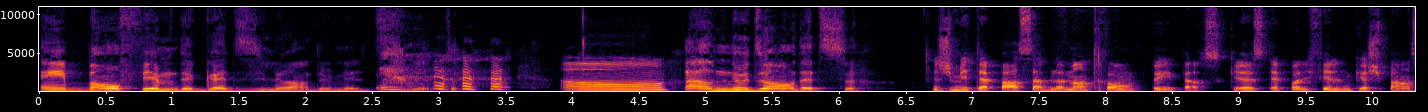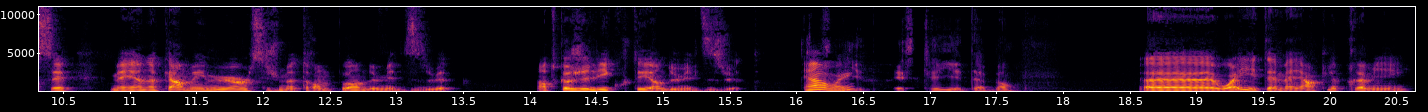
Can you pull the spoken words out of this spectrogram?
un bon film de Godzilla en 2018. Oh! Parle-nous donc de ça. Je m'étais passablement trompé parce que c'était pas le film que je pensais, mais il y en a quand même eu un, si je me trompe pas, en 2018. En tout cas, je l'ai écouté en 2018. Ah Est-ce ouais? qu'il- Est-ce qu'il était bon? Euh, ouais, il était meilleur que le premier.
